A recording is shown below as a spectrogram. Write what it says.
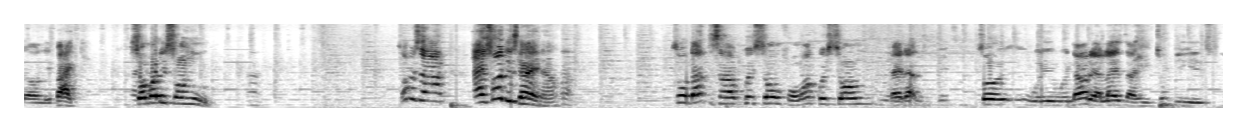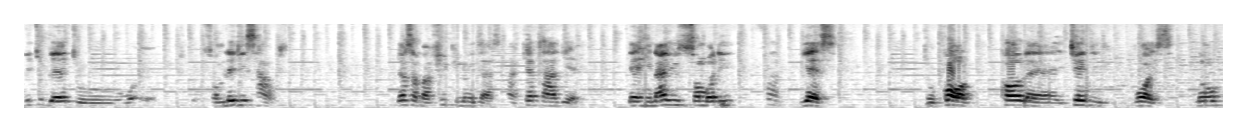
on the bike. Somebody saw him. Mm. Somebody said, "Ah, I saw this guy now. Mm. So that is our question from one question like that. So we, we now realize that he took the little girl to some lady's house, just about a few kilometers, and kept her there. Then he now used somebody, yes, to call, call, uh, change his voice, no,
